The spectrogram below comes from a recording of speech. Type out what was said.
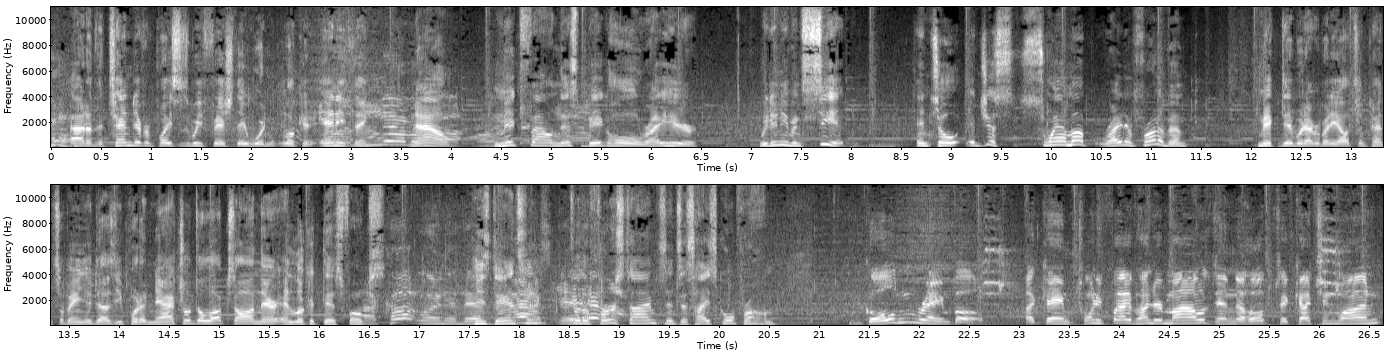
out of the 10 different places we fished. They wouldn't look at anything. Now, Mick found this big hole right here. We didn't even see it until it just swam up right in front of him. Mick did what everybody else in Pennsylvania does. He put a natural deluxe on there and look at this, I folks. caught one in there. He's dancing for the first time since his high school prom. Golden rainbow. I came 2,500 miles in the hopes of catching one,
